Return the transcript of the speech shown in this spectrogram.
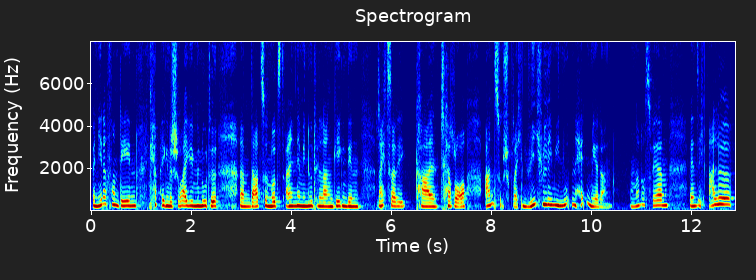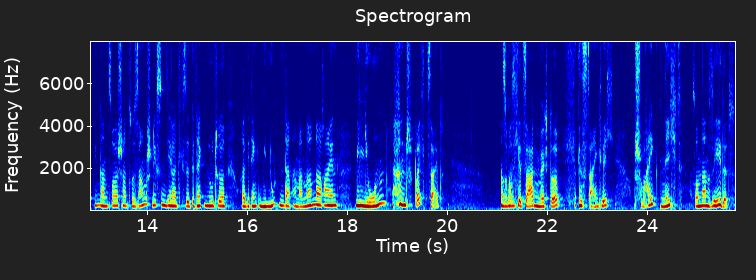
Wenn jeder von denen die eigene Schweigeminute ähm, dazu nutzt, eine Minute lang gegen den rechtsradikalen Terror anzusprechen, wie viele Minuten hätten wir dann? Na, das wären, wenn sich alle in ganz Deutschland zusammenschließen, die halt diese Gedenkminute oder Gedenkminuten dann aneinander rein, Millionen an Sprechzeit. Also was ich jetzt sagen möchte, ist eigentlich, schweigt nicht, sondern redet.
